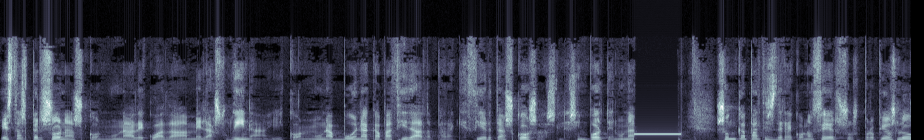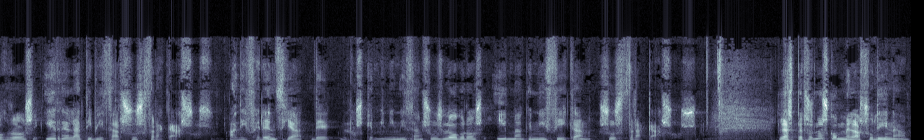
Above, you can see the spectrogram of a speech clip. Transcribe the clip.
Estas personas, con una adecuada melasudina y con una buena capacidad para que ciertas cosas les importen una son capaces de reconocer sus propios logros y relativizar sus fracasos, a diferencia de los que minimizan sus logros y magnifican sus fracasos. Las personas con melasudina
